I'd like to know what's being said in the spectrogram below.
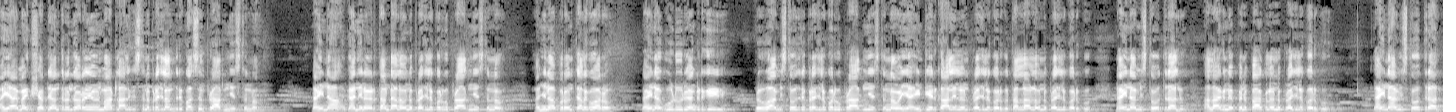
అయ్యా మైక్ శబ్ద అంతరం ద్వారా నేను మాటలు ఆలకిస్తున్న ప్రజలందరి కోసం ప్రార్థన చేస్తున్నాం. అయినా గాంధీనగర్ తండాలో ఉన్న ప్రజల కొరకు ప్రార్థన చేస్తున్నాం. అంజనాపురం తెలగవారం నైనా గూడూరు వెంకటగిరి ప్రభువామి స్తోత్ర ప్రజల కొరకు ప్రార్థన చేస్తున్నామయ్యా. ఎన్టీఆర్ కాలనీలో ఉన్న ప్రజల కొరకు తల్లాళ్ళలో ఉన్న ప్రజల కొరకు నైనామి మీ స్తోత్రాలు అలాగనే పెనపాకలో ఉన్న ప్రజల కొరకు నాయనా మీ స్తోత్రాలు.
